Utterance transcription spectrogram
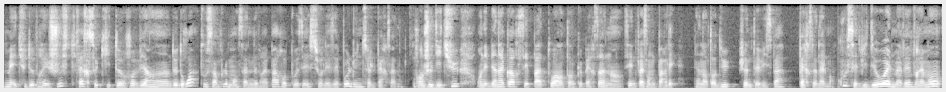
mais tu devrais juste faire ce qui te revient de droit, tout simplement. Ça ne devrait pas reposer sur les épaules d'une seule personne. Quand je dis tu, on est bien d'accord, c'est pas toi en tant que personne, hein. c'est une façon de parler. Bien entendu, je ne te vise pas personnellement. Du coup, cette vidéo, elle m'avait vraiment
